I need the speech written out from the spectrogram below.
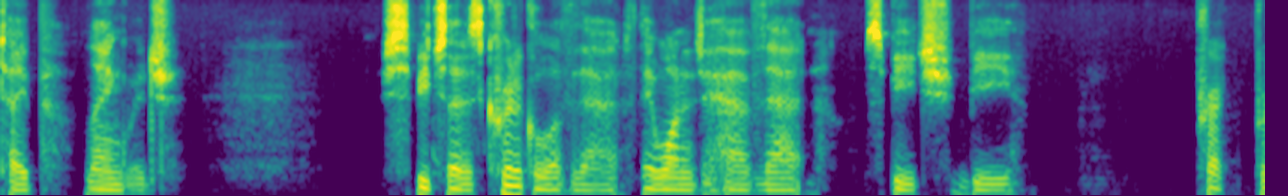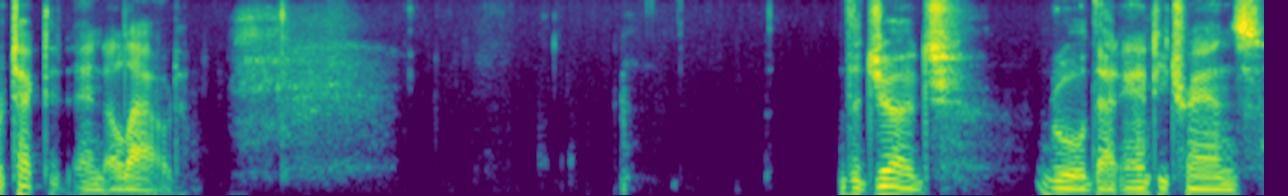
type language, speech that is critical of that, they wanted to have that speech be pre- protected and allowed. The judge ruled that anti trans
